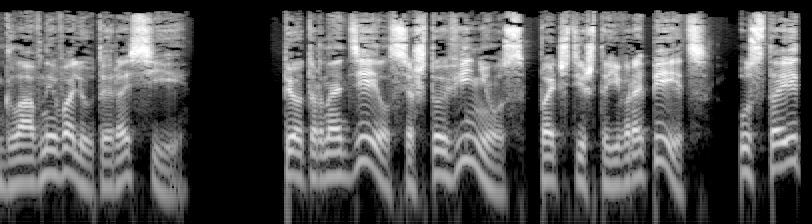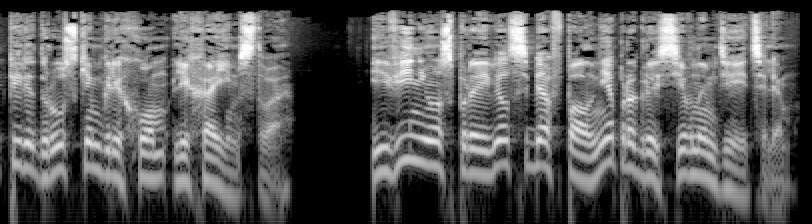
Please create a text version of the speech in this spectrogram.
главной валютой России. Петр надеялся, что Виниус, почти что европеец, устоит перед русским грехом лихаимства и Виниус проявил себя вполне прогрессивным деятелем.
